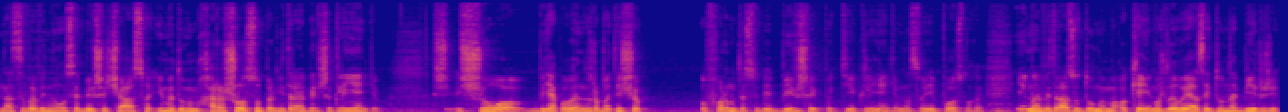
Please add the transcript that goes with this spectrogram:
У нас вивільнилося більше часу, і ми думаємо, хорошо, супер, мені треба більше клієнтів. Що я повинен зробити, щоб оформити собі більший потік клієнтів на свої послуги. І ми відразу думаємо: окей, можливо, я зайду на біржі,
